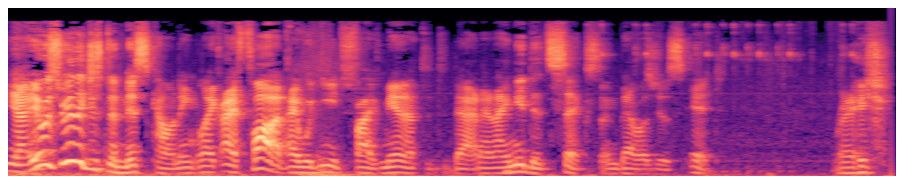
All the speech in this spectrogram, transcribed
Yeah, it was really just a miscounting. Like, I thought I would need 5 mana to do that, and I needed 6, and that was just it. Right?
